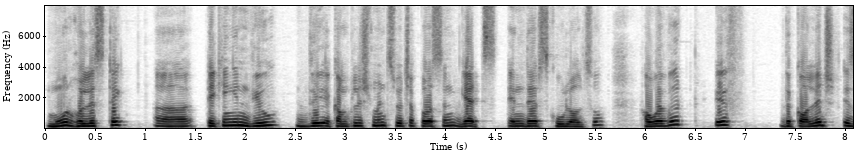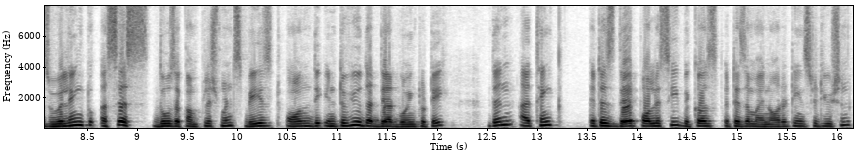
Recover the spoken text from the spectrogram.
more holistic, uh, taking in view the accomplishments which a person gets in their school also. However, if the college is willing to assess those accomplishments based on the interview that they are going to take, then I think it is their policy because it is a minority institution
